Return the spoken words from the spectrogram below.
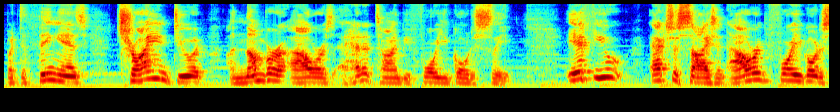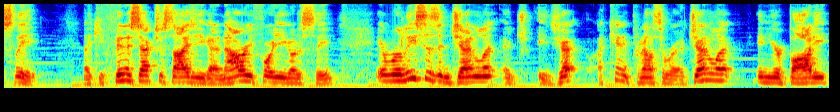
But the thing is, try and do it a number of hours ahead of time before you go to sleep. If you exercise an hour before you go to sleep, like you finish exercising, you got an hour before you go to sleep, it releases adrenaline, I can't even pronounce the word, adrenaline in your body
